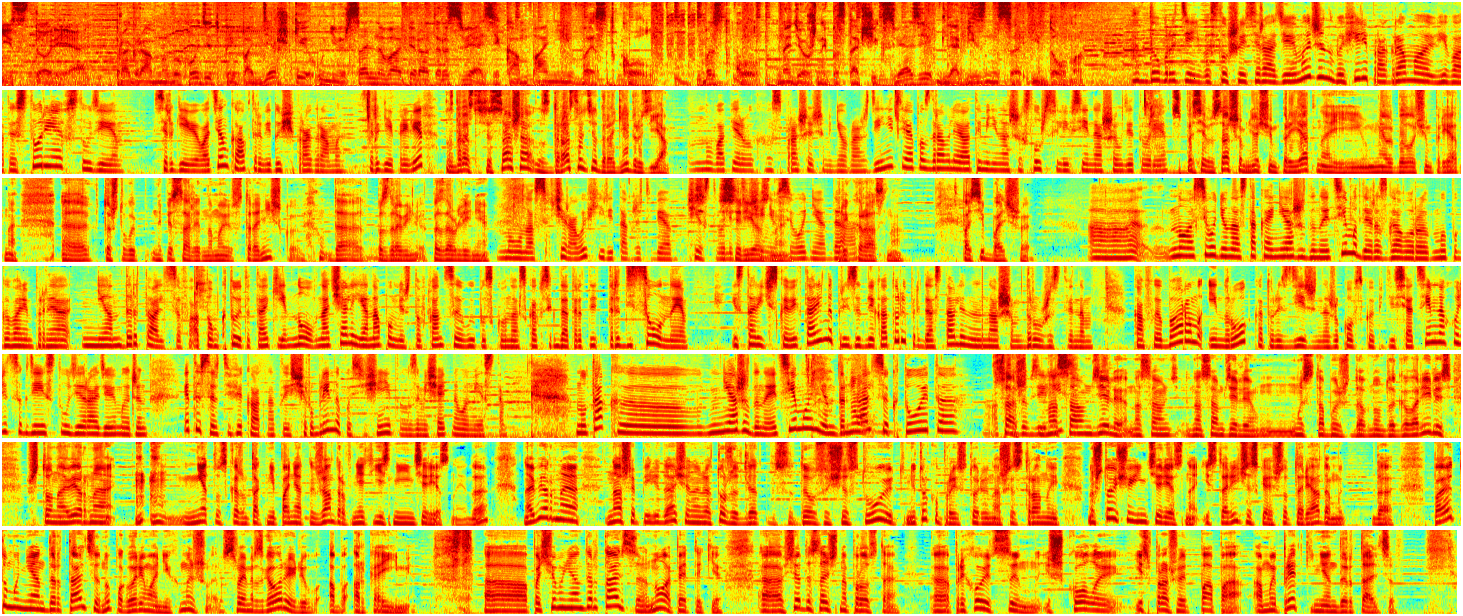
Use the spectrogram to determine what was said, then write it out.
История. Программа выходит при поддержке универсального оператора связи компании Весткол. Весткол – надежный поставщик связи для бизнеса и дома. Добрый день, вы слушаете радио Imagine. В эфире программа «Виват История» в студии Сергей Виватенко, автор ведущей программы. Сергей, привет. Здравствуйте, Саша. Здравствуйте, дорогие друзья. Ну, во-первых, с прошедшим днем рождения тебя поздравляю от имени наших слушателей и всей нашей аудитории. Спасибо, Саша. Мне очень приятно, и мне было очень приятно э, то, что вы написали на мою страничку, да, поздравления. поздравления. Ну, у нас вчера в эфире также тебя чествовали Серьезно? в течение всего дня. Да. Прекрасно. Спасибо большое. А, ну а сегодня у нас такая неожиданная тема для разговора. Мы поговорим про неандертальцев, о том, кто это такие. Но вначале я напомню, что в конце выпуска у нас, как всегда, тради- традиционные историческая викторина, призы для которой предоставлены нашим дружественным кафе-баром «Инрок», который здесь же на Жуковского 57 находится, где и студия «Радио Imagine». Это сертификат на 1000 рублей на посещение этого замечательного места. Ну так, э, неожиданная тема, неандертальцы, ну, кто это? Саш, на самом деле, на самом, на самом деле, мы с тобой же давно договорились, что, наверное, нету, скажем так, непонятных жанров, нет, есть неинтересные, да? Наверное, наша передача, наверное, тоже для этого существует, не только про историю нашей страны, но что еще интересно, историческое, что-то рядом, да. Поэтому неандертальцы, ну, поговорим о них. Мы же с вами разговаривали об Аркаиме. А, почему неандертальцы? Ну, опять-таки, а, все достаточно просто. А, приходит сын из школы и спрашивает, папа, а мы предки неандертальцев?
